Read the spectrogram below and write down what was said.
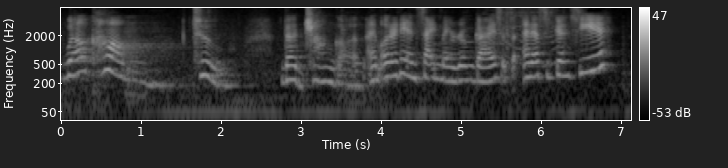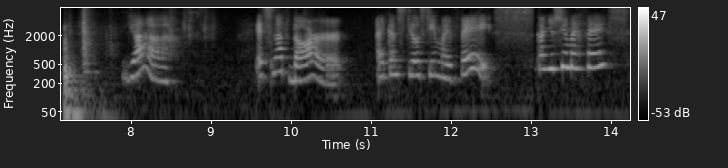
Welcome to the jungle. I'm already inside my room, guys. And as you can see, yeah, it's not dark. I can still see my face. Can you see my face?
